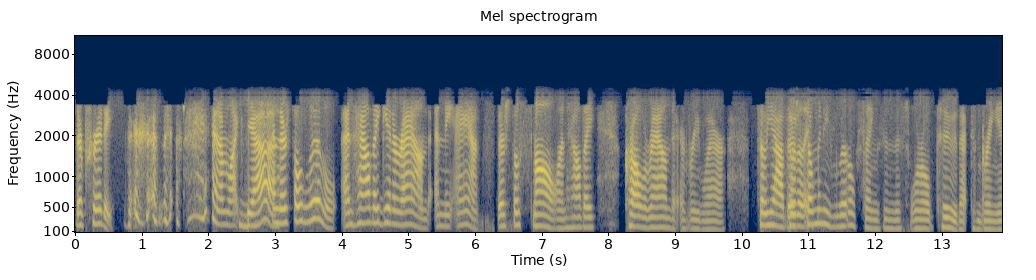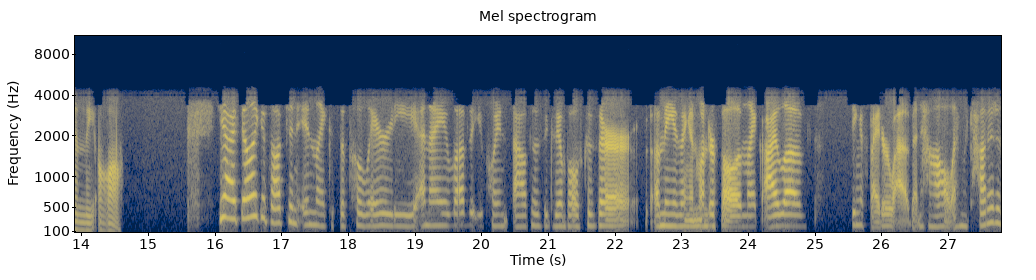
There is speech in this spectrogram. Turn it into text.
they're pretty. and I'm like, yeah. And they're so little and how they get around and the ants, they're so small and how they crawl around everywhere. So yeah, there's totally. so many little things in this world too that can bring in the awe. Yeah, I feel like it's often in like the polarity, and I love that you point out those examples because they're amazing and wonderful. And like, I love seeing a spider web and how I'm like, how did a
